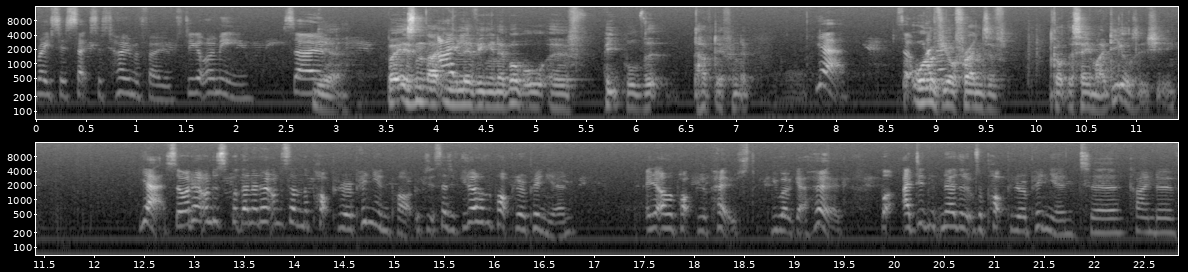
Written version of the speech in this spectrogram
racist, sexist, homophobes. Do you get what I mean? So yeah. But isn't that I- you living in a bubble of people that have different? yeah. So all of your friends have got the same ideals as you. Yeah, so I don't understand, but then I don't understand the popular opinion part because it says if you don't have a popular opinion and you don't have a popular post, you won't get heard. But I didn't know that it was a popular opinion to kind of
